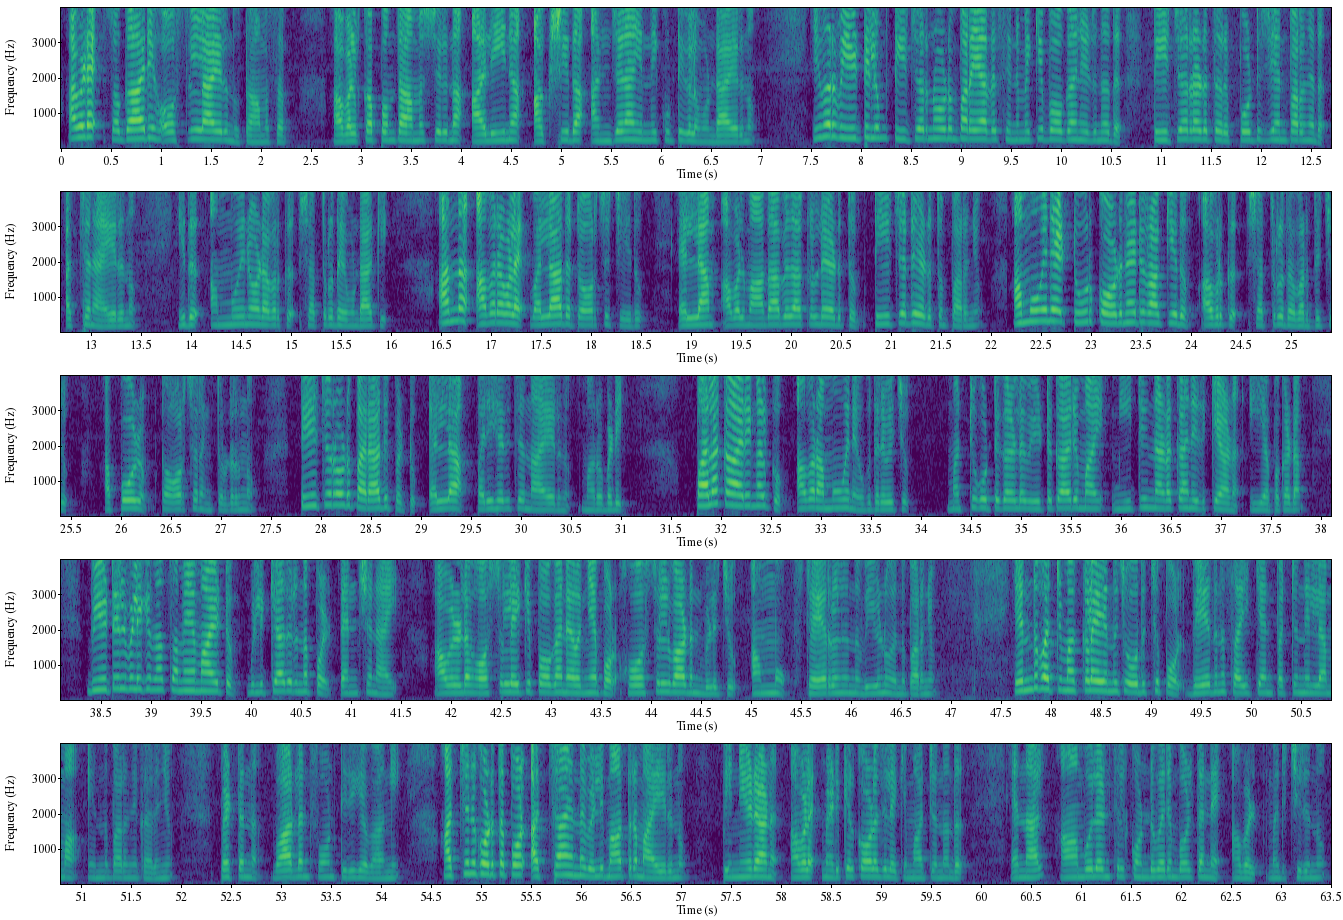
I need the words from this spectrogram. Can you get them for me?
അവിടെ സ്വകാര്യ ഹോസ്റ്റലിലായിരുന്നു താമസം. അവൾക്കൊപ്പം താമസിച്ചിരുന്ന അലീന അക്ഷിത അഞ്ജന എന്നീ കുട്ടികളും ഉണ്ടായിരുന്നു. ഇവർ വീട്ടിലും ടീച്ചറിനോടും പറയാതെ സിനിമയ്ക്ക് പോകാനിരുന്നത് ടീച്ചറുടെ അടുത്ത് റിപ്പോർട്ട് ചെയ്യാൻ പറഞ്ഞത് അച്ഛനായിരുന്നു. ഇത് അമ്മുവിനോട് അവർക്ക് ശത്രുതയുണ്ടാക്കി. അന്ന് അവർ അവളെ വല്ലാതെ ടോർച്ചർ ചെയ്തു. എല്ലാം അവൾ മാതാപിതാക്കളുടെ അടുത്തും ടീച്ചറുടെ അടുത്തും പറഞ്ഞു. അമ്മുവിനെ ടൂർ കോർഡിനേറ്റർ ആക്കിയതും അവർക്ക് ശത്രുത വർദ്ധിച്ചു. അപ്പോഴും ടോർച്ചറിംഗ് തുടർന്നു. ടീച്ചറോട് പരാതിപ്പെട്ടു. എല്ലാം പരിഹരിച്ചെന്നായിരുന്നു മറുപടി. പല കാര്യങ്ങൾക്കും അവർ അമ്മുവിനെ ഉപദ്രവിച്ചു. മറ്റു കുട്ടികളുടെ വീട്ടുകാരുമായി മീറ്റിംഗ് നടക്കാനിരിക്കെയാണ് ഈ അപകടം. വീട്ടിൽ വിളിക്കുന്ന സമയമായിട്ടും വിളിക്കാതിരുന്നപ്പോൾ ടെൻഷനായി. അവളുടെ ഹോസ്റ്റലിലേക്ക് പോകാൻ ഇറങ്ങിയപ്പോൾ ഹോസ്റ്റൽ വാർഡൻ വിളിച്ചു. അമ്മു സ്റ്റെയറിൽ നിന്ന് വീണു എന്ന് പറഞ്ഞു. എന്തു പറ്റും മക്കളെ എന്ന് ചോദിച്ചപ്പോൾ വേദന സഹിക്കാൻ പറ്റുന്നില്ലമ്മ എന്ന് പറഞ്ഞു കരഞ്ഞു. പെട്ടെന്ന് വാർഡൻ ഫോൺ തിരികെ വാങ്ങി. അച്ഛന് കൊടുത്തപ്പോൾ അച്ഛ എന്ന വിളി മാത്രമായിരുന്നു. പിന്നീടാണ് അവളെ മെഡിക്കൽ കോളേജിലേക്ക് മാറ്റുന്നത്. എന്നാൽ ആംബുലൻസിൽ കൊണ്ടുവരുമ്പോൾ തന്നെ അവൾ മരിച്ചിരുന്നു.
